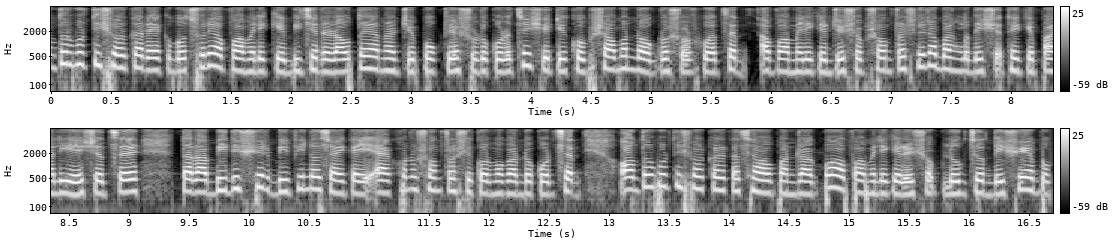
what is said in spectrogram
অন্তর্বর্তী সরকার এক বছরে আওয়ামী লীগকে বিচারের আওতায় আনার যে প্রক্রিয়া শুরু করেছে, সেটি খুব সামান্য অগ্রসর হয়েছে। আওয়ামী লীগের যেসব সন্ত্রাসীরা বাংলাদেশ থেকে পালিয়ে এসেছে। তারা বিদেশের বিভিন্ন জায়গায় এখনও সন্ত্রাসী কর্মকাণ্ড করছে। অন্তর্বর্তী সরকারের কাছে আহ্বান রাখব, আওয়ামী লীগের এসব লোকজন দেশে এবং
